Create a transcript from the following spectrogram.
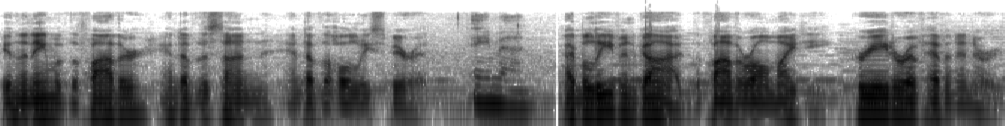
In the name of the Father, and of the Son, and of the Holy Spirit. Amen. I believe in God, the Father Almighty, creator of heaven and earth,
